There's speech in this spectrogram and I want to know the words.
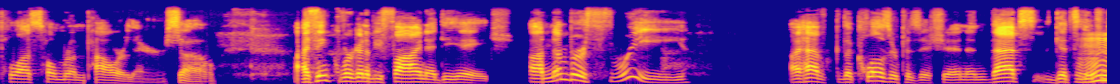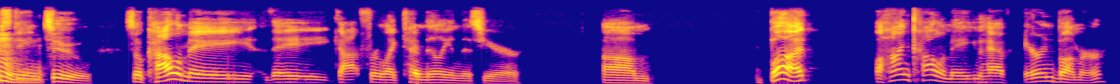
plus home run power there. So I think we're gonna be fine at DH. Uh number three, I have the closer position, and that's gets interesting too. So Colomé they got for like 10 million this year. Um, but behind Colomé, you have Aaron Bummer,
